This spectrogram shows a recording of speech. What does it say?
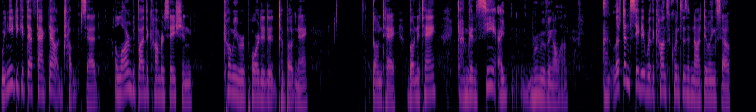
We need to get that fact out, Trump said. Alarmed by the conversation, Comey reported it to Boatney. Bonte. Bonete? I'm going to see. I, we're moving along. Uh, left unstated were the consequences of not doing so.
